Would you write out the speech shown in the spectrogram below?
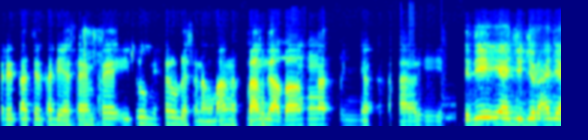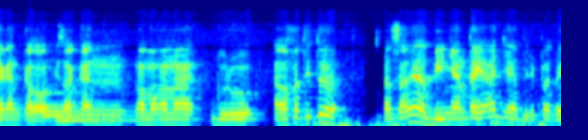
cerita-cerita di SMP itu Mister udah senang banget bangga banget punya kalian. Jadi ya jujur aja kan kalau misalkan ngomong sama guru Alfat itu rasanya lebih nyantai aja daripada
